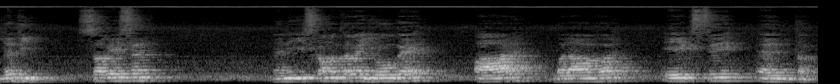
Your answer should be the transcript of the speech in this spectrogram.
यदि सवेशन यानी इसका मतलब है योग है आर बराबर एक से एन तक।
